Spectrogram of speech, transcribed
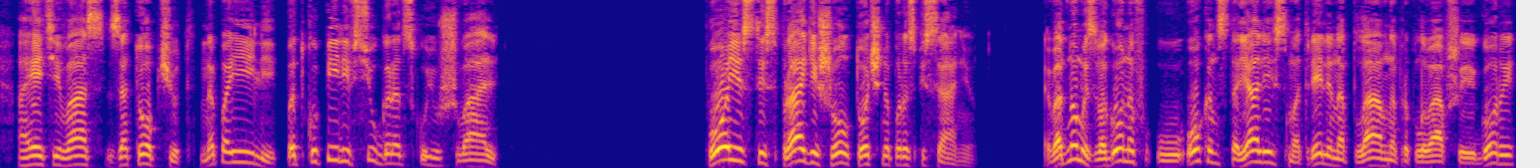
— а эти вас затопчут, напоили, подкупили всю городскую шваль. Поезд из Праги шел точно по расписанию. В одном из вагонов у окон стояли, смотрели на плавно проплывавшие горы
